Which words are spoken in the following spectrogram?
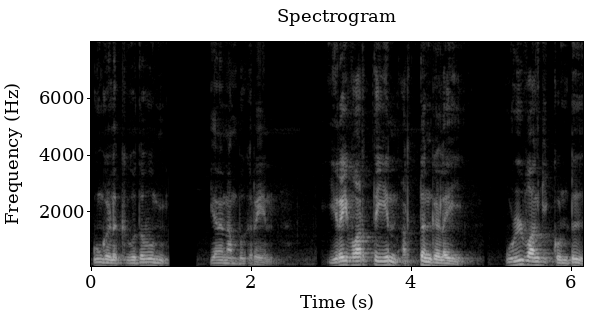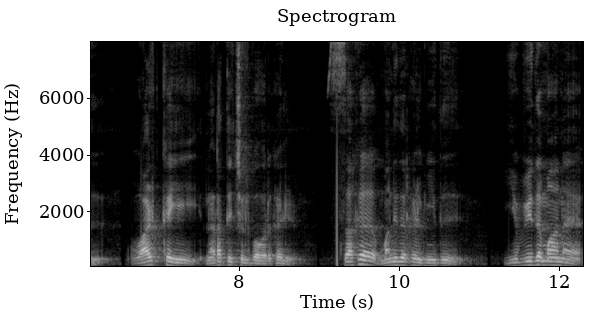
உங்களுக்கு உதவும் என நம்புகிறேன். இறைவார்த்தையின் அர்த்தங்களை உள்வாங்கிக் கொண்டு வாழ்க்கையை நடத்தி செல்பவர்கள் சக மனிதர்கள் மீது எவ்விதமான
